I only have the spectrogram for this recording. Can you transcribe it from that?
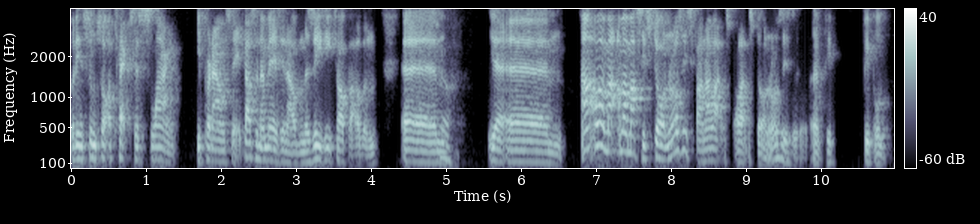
but in some sort of Texas slang, you pronounce it. That's an amazing album, a ZZ Top album. Um, Sure. Yeah, um, I- I'm a, I'm a massive Stone Roses fan. I like I like the Stone Roses. Uh, pe- people,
